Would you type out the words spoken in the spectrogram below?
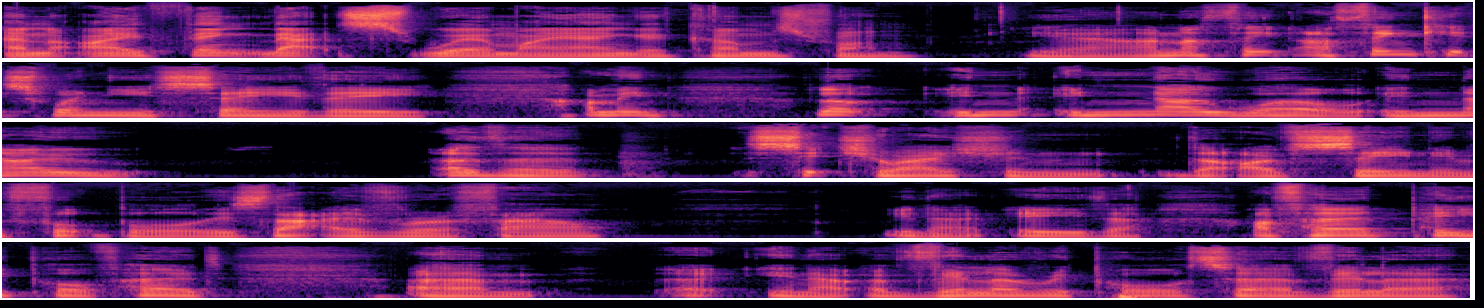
and I think that's where my anger comes from. Yeah, and I think I think it's when you see the. I mean, look in in no world, in no other situation that I've seen in football is that ever a foul. You know, either I've heard people, I've heard, um, uh, you know, a Villa reporter, Villa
